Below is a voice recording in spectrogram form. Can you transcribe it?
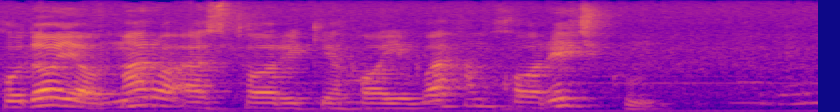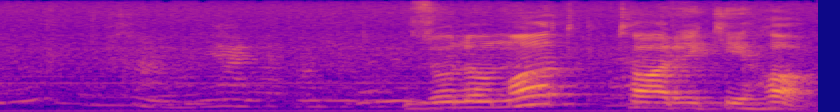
خدایا مرا از تاریکی های وهم خارج کن. ظلمات تاریکی ها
